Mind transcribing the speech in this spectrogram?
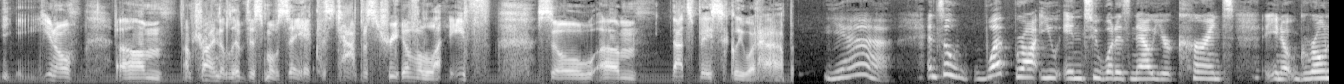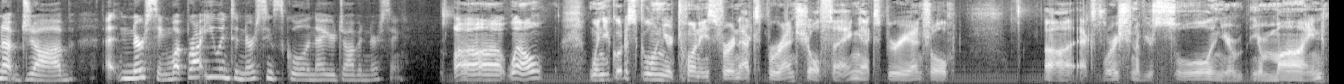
you know, um, I'm trying to live this mosaic, this tapestry of a life. So um, that's basically what happened. Yeah. And so, what brought you into what is now your current, you know, grown-up job Uh, nursing. What brought you into nursing school and now your job in nursing? Uh, well, when you go to school in your 20s for an experiential thing, experiential uh, exploration of your soul and your your mind,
